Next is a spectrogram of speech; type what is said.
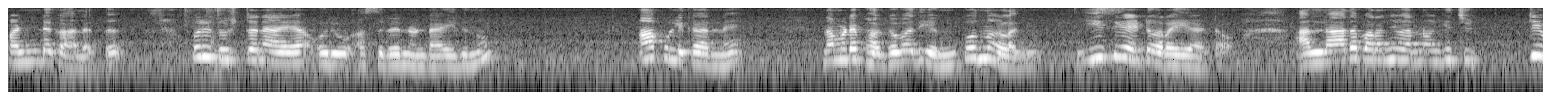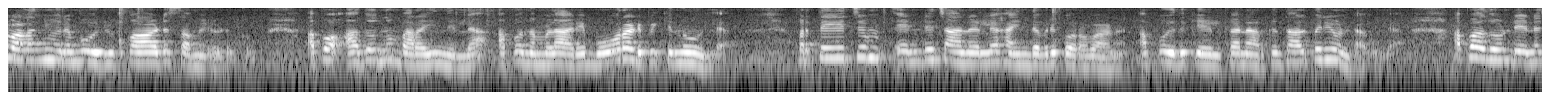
പണ്ട് കാലത്ത് ഒരു ദുഷ്ടനായ ഒരു അസുരൻ ഉണ്ടായിരുന്നു. ആ പുള്ളിക്കാരനെ നമ്മുടെ ഭഗവതി കൊന്നു കളഞ്ഞു. ഈസി ആയിട്ട് പറയുക കേട്ടോ. അല്ലാതെ പറഞ്ഞു വരണമെങ്കിൽ ചുറ്റി വളഞ്ഞു വരുമ്പോൾ ഒരുപാട് സമയമെടുക്കും. അപ്പോൾ അതൊന്നും പറയുന്നില്ല. അപ്പോൾ നമ്മൾ ആരെയും ബോറടിപ്പിക്കുന്നുമില്ല പ്രത്യേകിച്ചും എന്റെ ചാനലിൽ ഹൈന്ദവർ കുറവാണ്. അപ്പോൾ ഇത് കേൾക്കാൻ ആർക്കും താല്പര്യം ഉണ്ടാവില്ല. അപ്പോൾ അതുകൊണ്ട് തന്നെ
